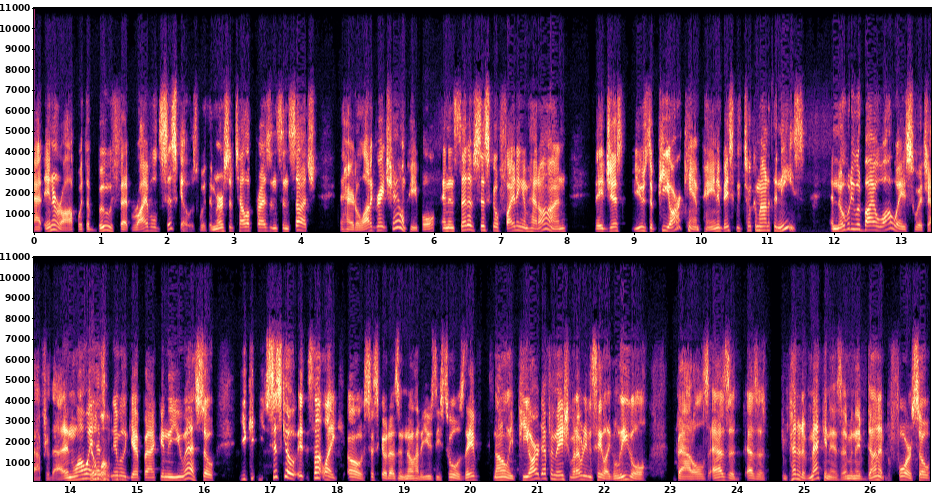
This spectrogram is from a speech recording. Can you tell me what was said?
at Interop with a booth that rivaled Cisco's with immersive telepresence and such. They hired a lot of great channel people. And instead of Cisco fighting them head on, they just used a PR campaign and basically took them out at the knees and nobody would buy a Huawei switch after that. And Huawei no hasn't been able to get back in the U.S. So you can, Cisco, it's not like oh Cisco doesn't know how to use these tools. They've not only PR defamation, but I would even say like legal battles as a as a competitive mechanism, and they've done it before. So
